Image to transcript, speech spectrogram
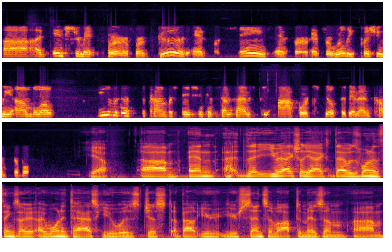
uh, an instrument for, for good and for change and for and for really pushing the envelope even if the conversation can sometimes be awkward, stilted, and uncomfortable. Yeah. Um, and the, you actually act, that was one of the things I, I, wanted to ask you was just about your, your sense of optimism. Um,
